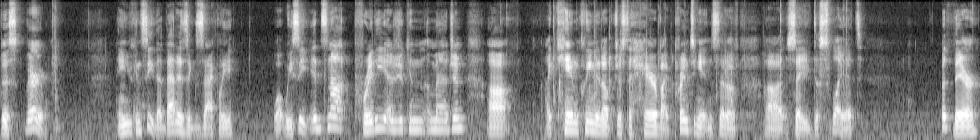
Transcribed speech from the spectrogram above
this variable. And you can see that that is exactly what we see. It's not pretty, as you can imagine. Uh, I can clean it up just a hair by printing it instead of, uh, say, display it but there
